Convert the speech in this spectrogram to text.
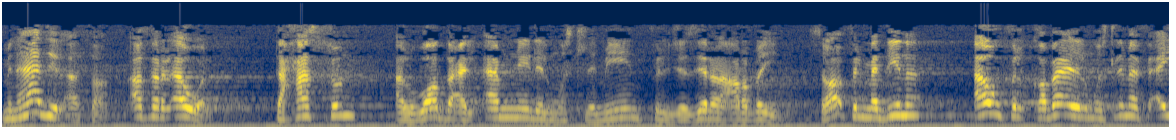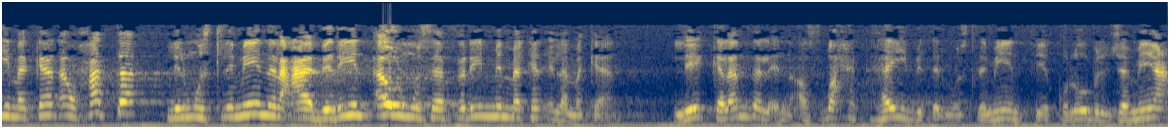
من هذه الآثار الأثر الأول تحسن الوضع الأمني للمسلمين في الجزيرة العربية سواء في المدينة أو في القبائل المسلمة في أي مكان أو حتى للمسلمين العابرين أو المسافرين من مكان إلى مكان. ليه الكلام ده؟ لأن أصبحت هيبة المسلمين في قلوب الجميع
